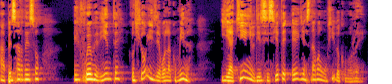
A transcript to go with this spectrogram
A pesar de eso, él fue obediente, cogió y llevó la comida. Y aquí en el 17, él ya estaba ungido como rey.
